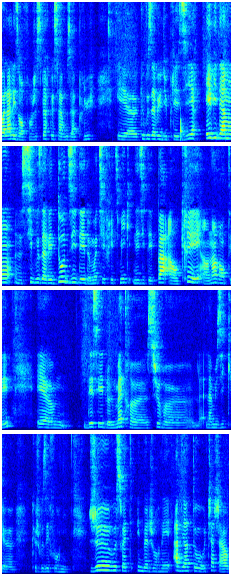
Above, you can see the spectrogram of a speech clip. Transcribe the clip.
Voilà les enfants, j'espère que ça vous a plu et euh, que vous avez eu du plaisir. Évidemment, euh, si vous avez d'autres idées de motifs rythmiques, n'hésitez pas à en créer, à en inventer et euh, d'essayer de le mettre sur la, musique que je vous ai fournie. Je vous souhaite une belle journée, à bientôt, ciao ciao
